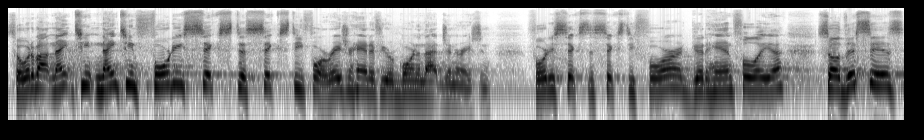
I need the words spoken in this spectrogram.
So, what about 19, 1946 to 64? Raise your hand if you were born in that generation. 46 to 64, a good handful of you. So, this is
